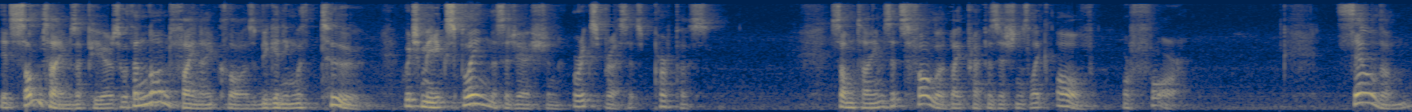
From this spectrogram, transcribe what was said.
It sometimes appears with a non-finite clause beginning with to, which may explain the suggestion or express its purpose. Sometimes it's followed by prepositions like of or for. Seldom,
